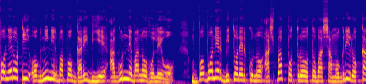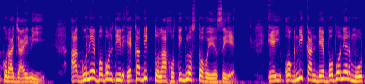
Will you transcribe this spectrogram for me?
পনেরোটি অগ্নি নির্বাপক গাড়ি দিয়ে আগুন নেবানো হলেও, ভবনের ভিতরের কোনো আসবাবপত্র অথবা সামগ্রী রক্ষা করা যায়নি। আগুনে ভবনটির একাধিক তলা ক্ষতিগ্রস্ত হয়েছে। এই অগ্নিকাণ্ডে ভবনের মোট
